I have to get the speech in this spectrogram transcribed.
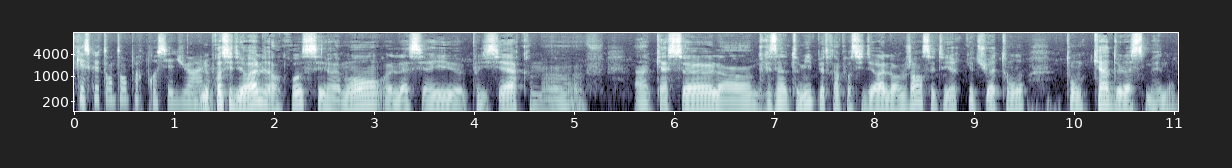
Qu'est-ce que tu entends par procédural? Le procédural, en gros, c'est vraiment la série euh, policière comme un, un Castle, un Grey's Anatomy peut être un procédural dans le genre, c'est-à-dire que tu as ton, ton cas de la semaine.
